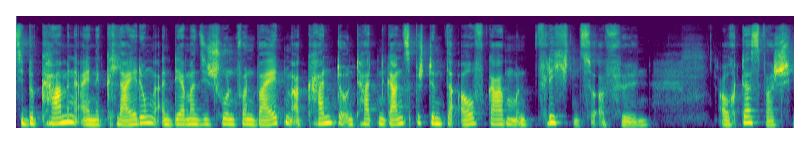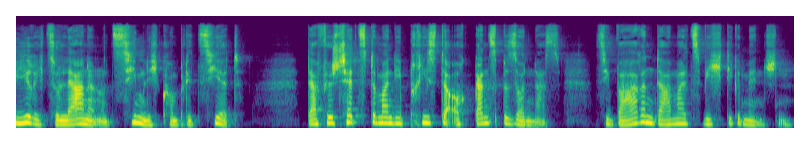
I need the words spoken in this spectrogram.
Sie bekamen eine Kleidung, an der man sie schon von weitem erkannte und hatten ganz bestimmte Aufgaben und Pflichten zu erfüllen. Auch das war schwierig zu lernen und ziemlich kompliziert. Dafür schätzte man die Priester auch ganz besonders. Sie waren damals wichtige Menschen.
